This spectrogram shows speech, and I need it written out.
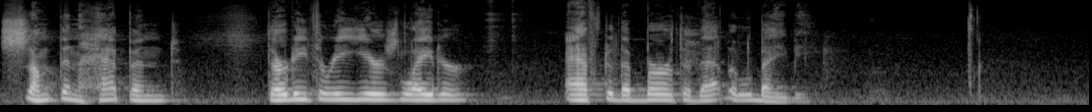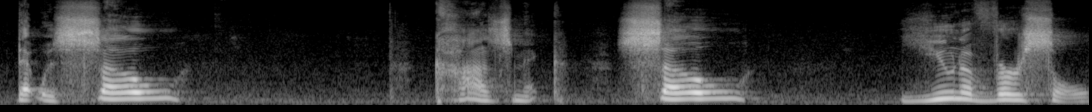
something happened 33 years later after the birth of that little baby that was so cosmic, so universal,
